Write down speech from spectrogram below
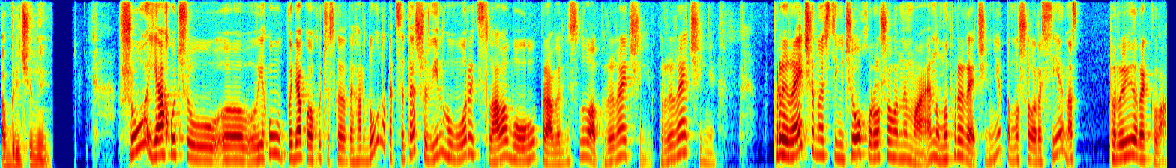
Обречены. Що я хочу, е, яку подяку я хочу сказати Гордону, так це те, що він говорить, слава Богу, правильні слова. Приречені, приречені. Приреченості нічого хорошого немає. Ну, ми приречені, тому що Росія нас прирекла.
